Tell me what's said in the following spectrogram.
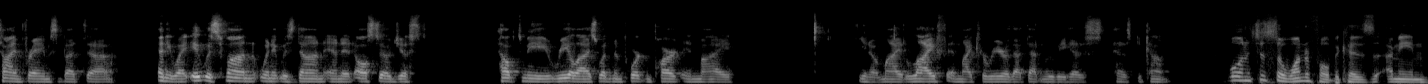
time frames but uh, anyway it was fun when it was done and it also just helped me realize what an important part in my you know my life and my career that that movie has has become well and it's just so wonderful because i mean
